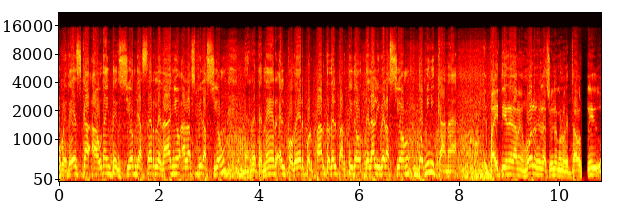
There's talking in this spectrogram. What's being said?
obedezca a una intención de hacerle daño a la aspiración de retener el poder por parte del Partido de la Liberación Dominicana. El país tiene las mejores relaciones con los Estados Unidos,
